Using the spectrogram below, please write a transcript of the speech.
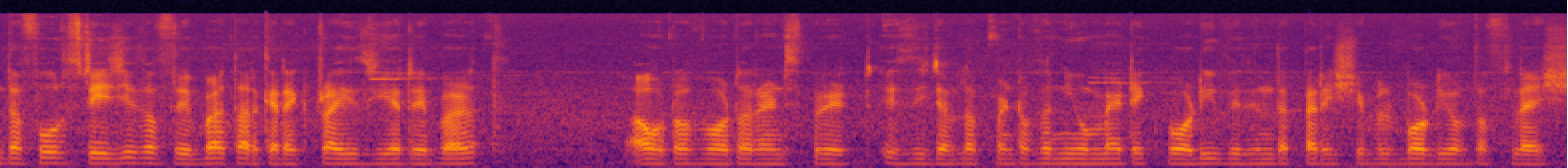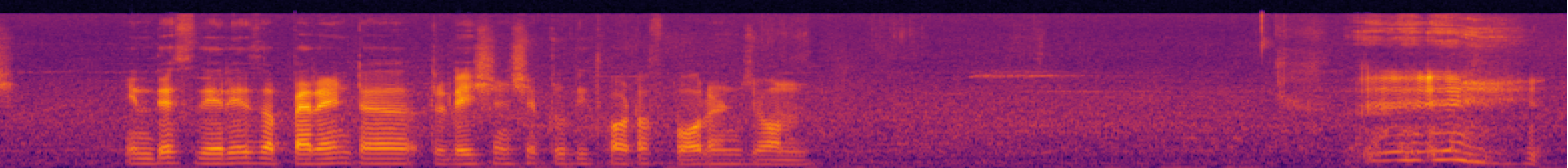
The four stages of rebirth are characterized here. Rebirth out of water and spirit is the development of the pneumatic body within the perishable body of the flesh. In this, there is apparent a relationship to the thought of Paul and John.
